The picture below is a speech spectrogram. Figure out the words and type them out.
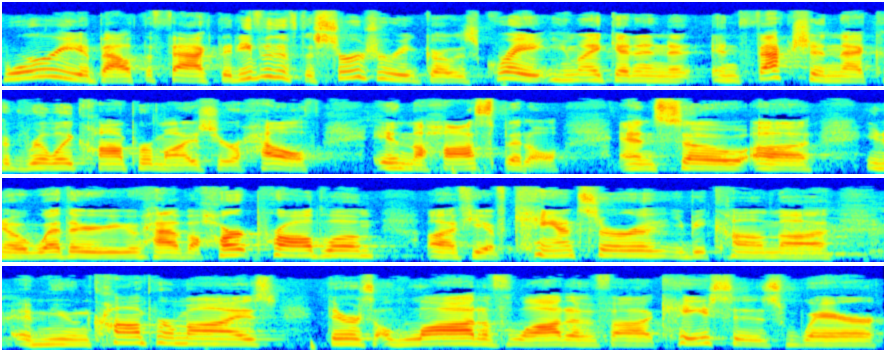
worry about the fact that even if the surgery goes great, you might get an infection that could really compromise your health in the hospital. And so, uh, you know, whether you have a heart problem, uh, if you have cancer, you become uh, immune compromised. There's a lot of lot of uh, cases where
